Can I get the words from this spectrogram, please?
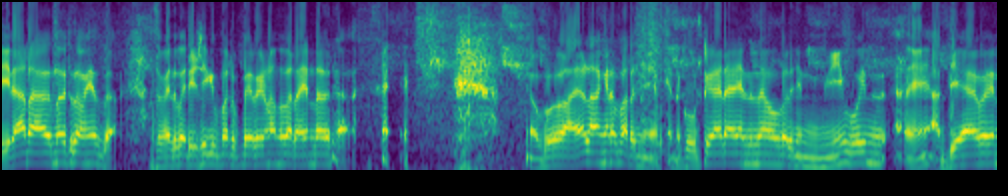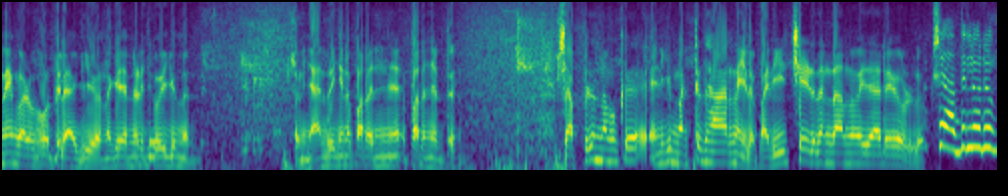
തീരാറാകുന്ന ഒരു സമയത്താണ് ആ സമയത്ത് പരീക്ഷയ്ക്ക് പ്രിപ്പയർ ചെയ്യണമെന്ന് പറയേണ്ടവരാ. അപ്പോൾ അയാൾ അങ്ങനെ പറഞ്ഞു എന്റെ കൂട്ടുകാരായിരുന്നു പറഞ്ഞു നീ പോയി അധ്യാപകനെയും കുഴപ്പത്തിലാക്കിയോ എന്നൊക്കെ എന്നോട് ചോദിക്കുന്നുണ്ട്. അപ്പം ഞാനിതിങ്ങനെ പറഞ്ഞ് പറഞ്ഞിട്ട്. പക്ഷെ അപ്പോഴും നമുക്ക് എനിക്ക് മറ്റു ധാരണയില്ല. പരീക്ഷ എഴുതണ്ടെന്ന് വിചാരമേ ഉള്ളൂ. പക്ഷെ അതിലൊരു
